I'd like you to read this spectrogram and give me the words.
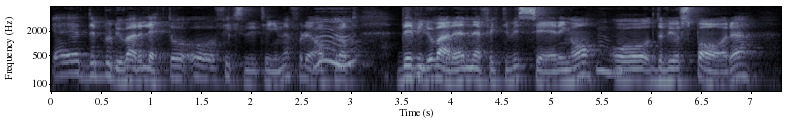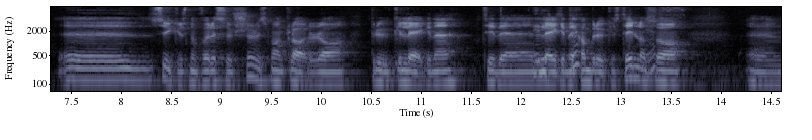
er, det burde jo være lett å, å fikse de tingene. For det, er akkurat, det vil jo være en effektivisering òg. Og det vil jo spare eh, sykehusene for ressurser hvis man klarer å bruke legene til det Riktig. legene kan brukes til. Og så eh,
